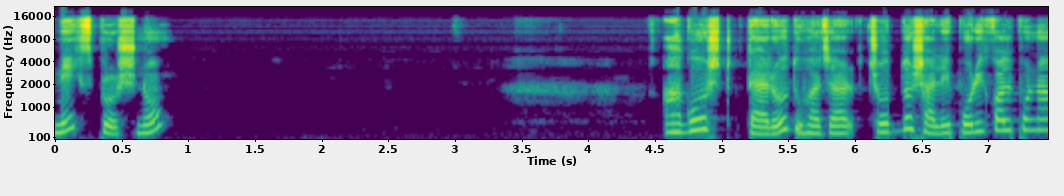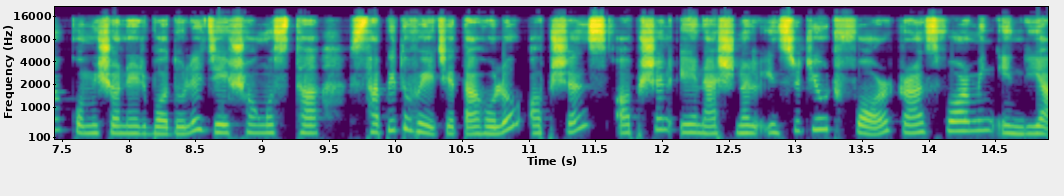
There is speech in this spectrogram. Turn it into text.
নেক্সট প্রশ্ন আগস্ট তেরো দু সালে পরিকল্পনা কমিশনের বদলে যে সংস্থা স্থাপিত হয়েছে তা হলো options. Option A national institute for transforming India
